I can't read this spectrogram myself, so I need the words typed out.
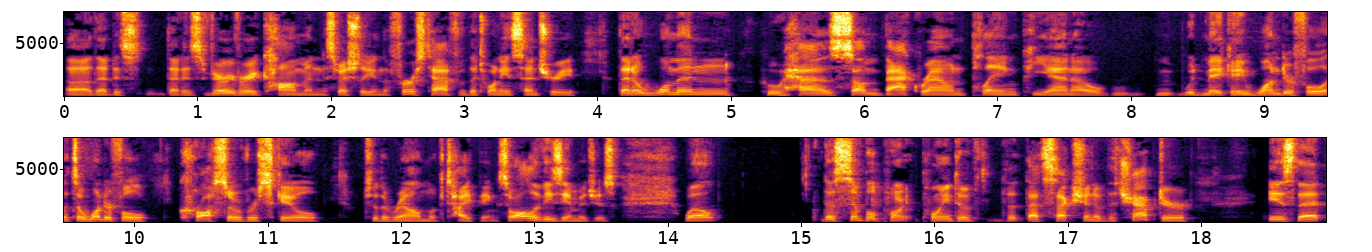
uh, that is that is very very common, especially in the first half of the 20th century, that a woman who has some background playing piano would make a wonderful. It's a wonderful crossover skill to the realm of typing. So all of these images, well, the simple point point of th- that section of the chapter is that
